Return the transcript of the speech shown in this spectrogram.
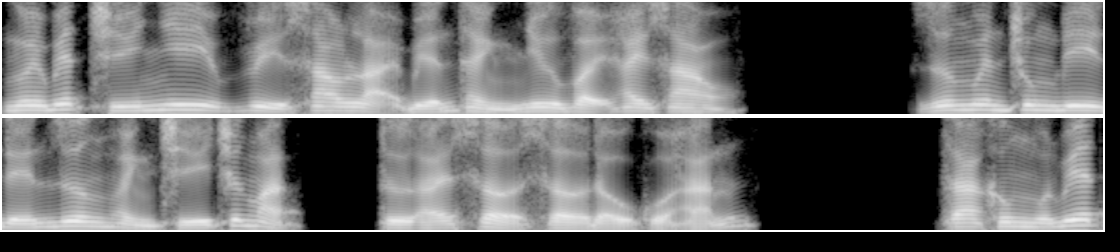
Ngươi biết Trí Nhi vì sao lại biến thành như vậy hay sao? Dương Nguyên Trung đi đến Dương Hoành Trí trước mặt, từ ái sờ sờ đầu của hắn. Ta không muốn biết,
